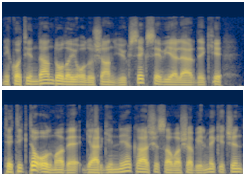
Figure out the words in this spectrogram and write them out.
nikotinden dolayı oluşan yüksek seviyelerdeki tetikte olma ve gerginliğe karşı savaşabilmek için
